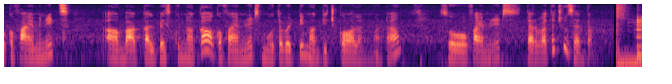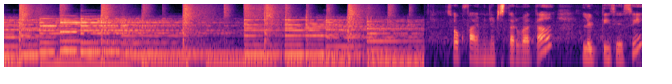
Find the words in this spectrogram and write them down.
ఒక ఫైవ్ మినిట్స్ బాగా కలిపేసుకున్నాక ఒక ఫైవ్ మినిట్స్ మూత పెట్టి మగ్గించుకోవాలన్నమాట. సో ఫైవ్ మినిట్స్ తర్వాత చూసేద్దాం. సో ఒక ఫైవ్ మినిట్స్ తర్వాత లిడ్ తీసేసి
